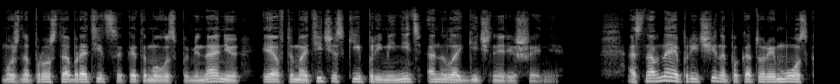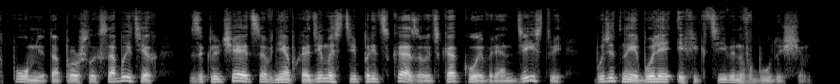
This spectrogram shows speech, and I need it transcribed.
можно просто обратиться к этому воспоминанию и автоматически применить аналогичное решение. Основная причина, по которой мозг помнит о прошлых событиях, заключается в необходимости предсказывать, какой вариант действий будет наиболее эффективен в будущем.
